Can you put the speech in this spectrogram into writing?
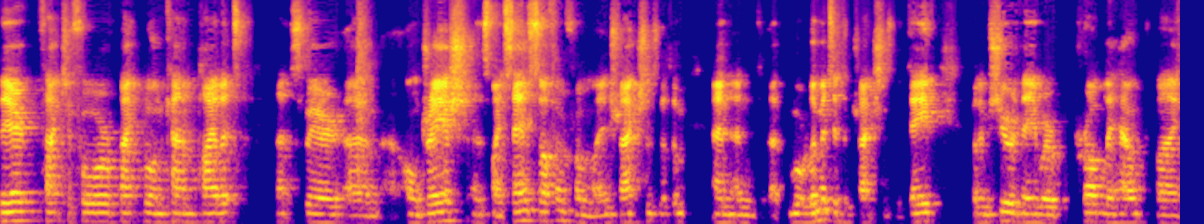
There, factor four, backbone cam pilot, that's where um, Andreas, that's my sense of him from my interactions with him, and, and uh, more limited interactions with Dave, but I'm sure they were probably helped by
